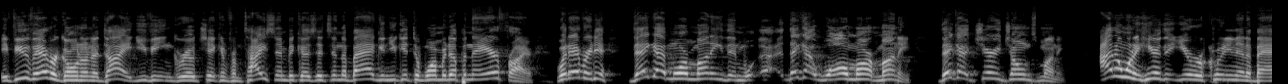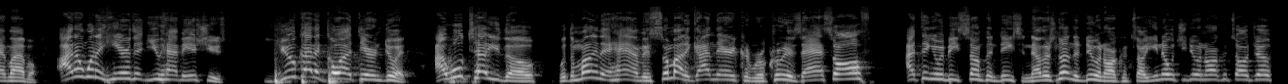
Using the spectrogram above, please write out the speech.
If you've ever gone on a diet, you've eaten grilled chicken from Tyson because it's in the bag and you get to warm it up in the air fryer. Whatever it is, they got more money than uh, they got Walmart money. They got Jerry Jones money. I don't want to hear that you're recruiting at a bad level. I don't want to hear that you have issues. You got to go out there and do it. I will tell you though, with the money they have, if somebody got in there and could recruit his ass off, I think it would be something decent. Now, there's nothing to do in Arkansas. You know what you do in Arkansas, Joe?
